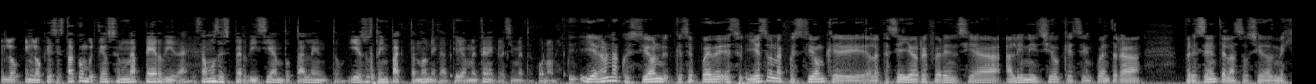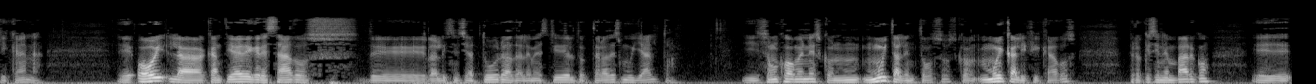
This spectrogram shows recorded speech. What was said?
en lo que se está convirtiendo en una pérdida, estamos desperdiciando talento y eso está impactando negativamente en el crecimiento económico. Y era una cuestión que se puede, y es una cuestión que a la que hacía yo referencia al inicio, que se encuentra presente en la sociedad mexicana. Eh, hoy la cantidad de egresados de la licenciatura, de la maestría y del doctorado es muy alto. Y son jóvenes con muy talentosos, con, muy calificados, pero que sin embargo eh,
